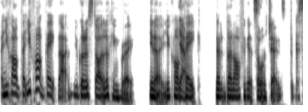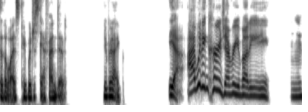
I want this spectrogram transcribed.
And you can't, you can't fake that. You've got to start looking for it. You know, you can't yeah. fake they're, they're laughing at someone's jokes because otherwise people just get offended. You'd be like, yeah, I would encourage everybody mm,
